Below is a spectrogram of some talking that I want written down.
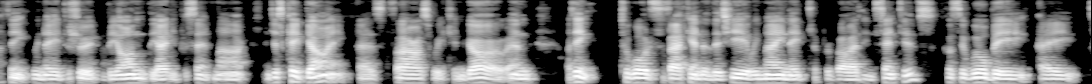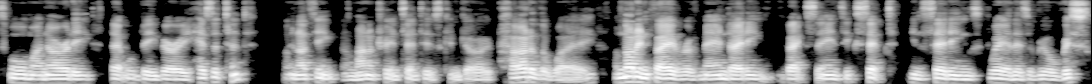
I think we need to shoot beyond the 80% mark and just keep going as far as we can go. And I think towards the back end of this year, we may need to provide incentives because there will be a small minority that will be very hesitant and I think monetary incentives can go part of the way. I'm not in favour of mandating vaccines except in settings where there's a real risk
